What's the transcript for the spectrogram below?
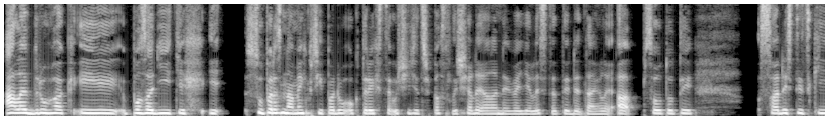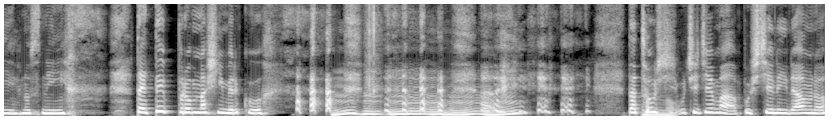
ale druhak i pozadí těch super známých případů, o kterých jste určitě třeba slyšeli, ale nevěděli jste ty detaily. A jsou to ty sadistický, hnusný. to je typ pro naší Mirku. Mhm, mhm, mhm, Ta to už no. určitě má puštěný dávno.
